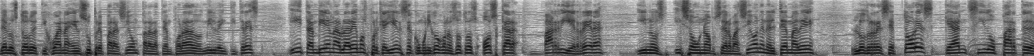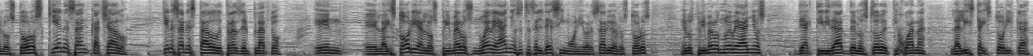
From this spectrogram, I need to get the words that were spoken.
de los Toros de Tijuana en su preparación para la temporada 2023. Y también hablaremos, porque ayer se comunicó con nosotros Oscar Barry Herrera y nos hizo una observación en el tema de los receptores que han sido parte de los Toros, quienes han cachado, quienes han estado detrás del plato en eh, la historia en los primeros nueve años. Este es el décimo aniversario de los toros. En los primeros nueve años de actividad de los toros de Tijuana, la lista histórica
